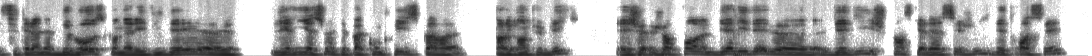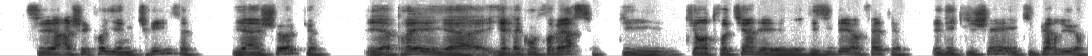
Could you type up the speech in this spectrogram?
C'était la nappe de Beauce qu'on allait vider. l'irrigation n'était pas comprise par, par le grand public. Et je, je reprends bien l'idée d'Eddie, je pense qu'elle est assez juste, des 3 C. C'est à chaque fois, il y a une crise, il y a un choc, et après, il y a, il y a de la controverse qui, qui entretient des, des idées, en fait, et des clichés et qui perdurent.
